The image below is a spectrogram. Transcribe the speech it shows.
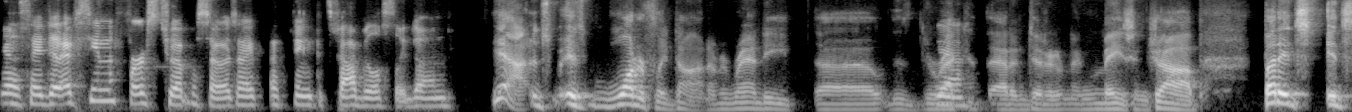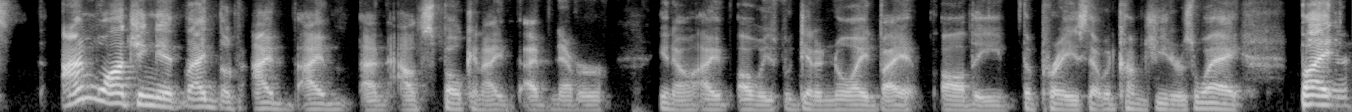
Yes, I did. I've seen the first two episodes. I, I think it's fabulously done. Yeah, it's it's wonderfully done. I mean, Randy uh, directed yeah. that and did an amazing job. But it's it's I'm watching it. I look, I I'm an outspoken. I I've never, you know, I always would get annoyed by all the the praise that would come Jeter's way. But sure.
